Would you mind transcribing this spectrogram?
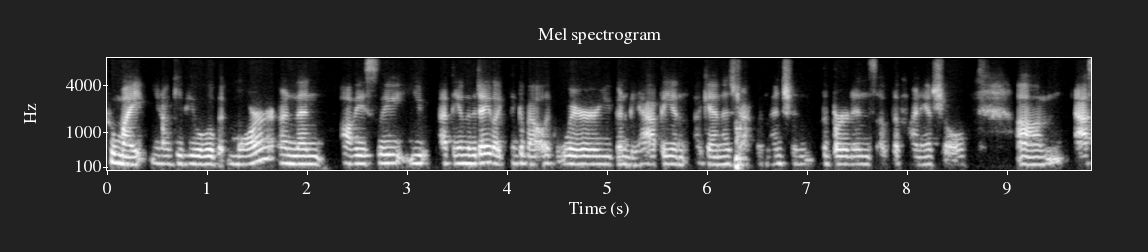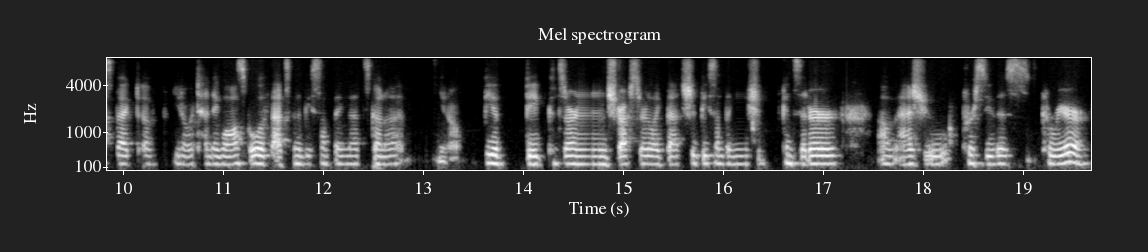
who might, you know, give you a little bit more. And then obviously, you at the end of the day, like think about like where you're going to be happy. And again, as Jacqueline mentioned, the burdens of the financial um, aspect of you know attending law school. If that's going to be something that's going to you know be a big concern and stressor, like that should be something you should consider um, as you pursue this career.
